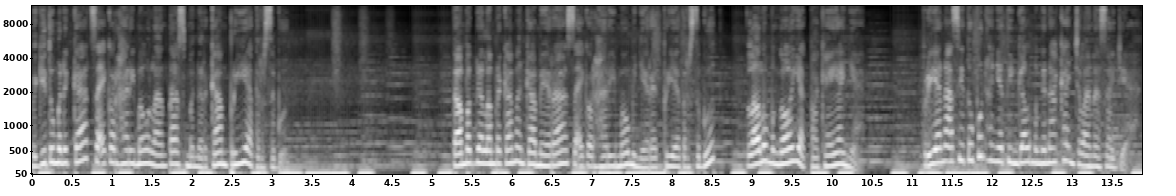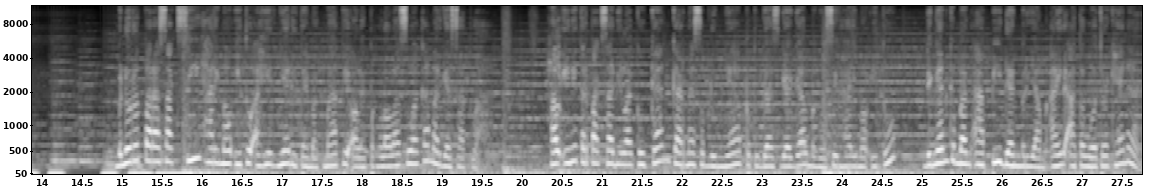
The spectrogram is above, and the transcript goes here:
Begitu mendekat, seekor harimau lantas menerkam pria tersebut. Tampak dalam rekaman kamera, seekor harimau menyeret pria tersebut, lalu mengoyak pakaiannya. Pria nasi itu pun hanya tinggal mengenakan celana saja. Menurut para saksi, harimau itu akhirnya ditembak mati oleh pengelola suaka marga satwa. Hal ini terpaksa dilakukan karena sebelumnya petugas gagal mengusir harimau itu dengan kembang api dan meriam air atau water cannon.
